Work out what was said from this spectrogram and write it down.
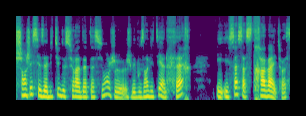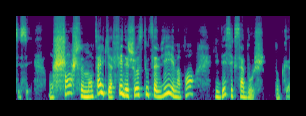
changer ses habitudes de suradaptation, je je vais vous inviter à le faire et et ça, ça se travaille, tu vois? On change ce mental qui a fait des choses toute sa vie et maintenant l'idée, c'est que ça bouge. Donc heu,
